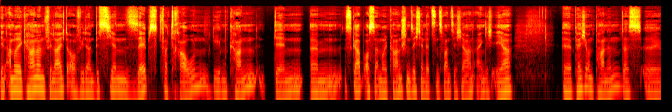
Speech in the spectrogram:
den Amerikanern vielleicht auch wieder ein bisschen Selbstvertrauen geben kann, denn ähm, es gab aus der amerikanischen Sicht in den letzten 20 Jahren eigentlich eher äh, Pech und Pannen. Das äh,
